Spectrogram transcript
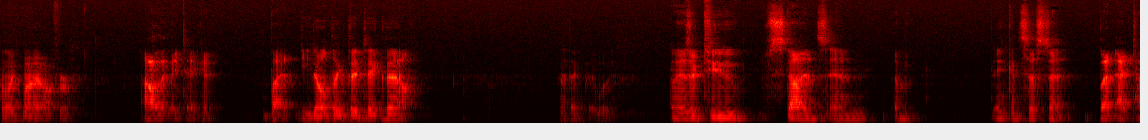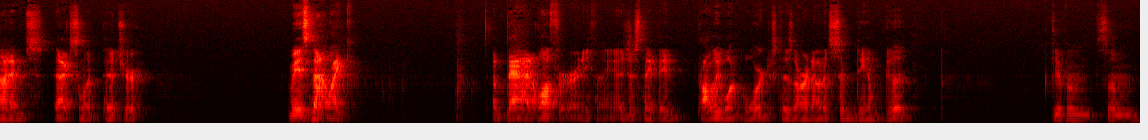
I like my offer. I don't think they take it, but You don't think they take that? no. I think they would. I mean, those are two studs and um, inconsistent, but at times excellent pitcher. I mean, it's not like a bad offer or anything. I just think they probably want more just because Arenado's so damn good. Give him some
